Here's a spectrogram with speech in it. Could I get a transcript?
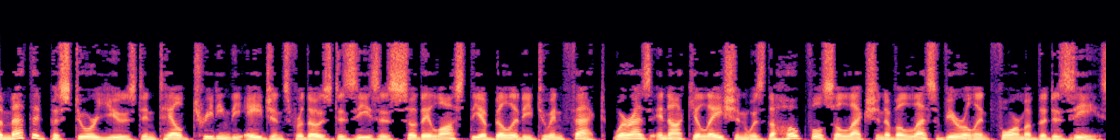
The method Pasteur used entailed treating the agents for those diseases so they lost the ability to infect, whereas inoculation was the hopeful selection of a less virulent form of the disease,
